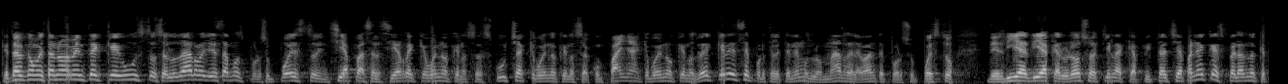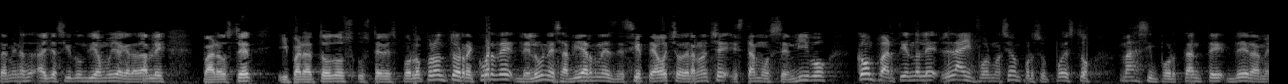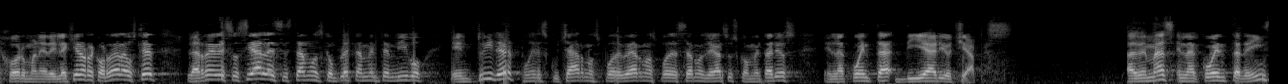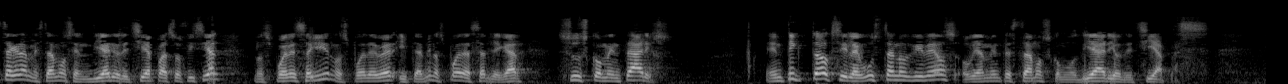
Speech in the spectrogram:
¿Qué tal? ¿Cómo está nuevamente? Qué gusto saludarlo. Ya estamos, por supuesto, en Chiapas al cierre. Qué bueno que nos escucha, qué bueno que nos acompaña, qué bueno que nos ve. Quédese porque le tenemos lo más relevante, por supuesto, del día a día caluroso aquí en la capital chiapaneca, esperando que también haya sido un día muy agradable para usted y para todos ustedes. Por lo pronto, recuerde, de lunes a viernes de 7 a 8 de la noche estamos en vivo compartiéndole la información, por supuesto, más importante de la mejor manera. Y le quiero recordar a usted las redes sociales, estamos completamente en vivo en Twitter, puede escucharnos, puede vernos, puede hacernos llegar sus comentarios en la cuenta Diario Chiapas. Además, en la cuenta de Instagram estamos en Diario de Chiapas Oficial, nos puede seguir, nos puede ver y también nos puede hacer llegar sus comentarios. En TikTok, si le gustan los videos, obviamente estamos como Diario de Chiapas.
